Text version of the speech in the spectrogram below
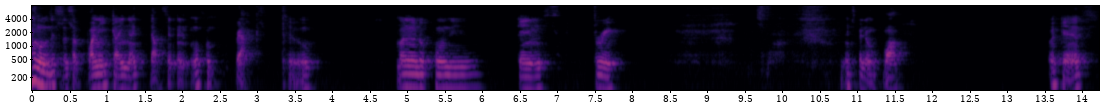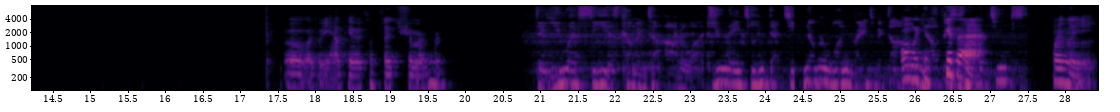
Hello, this is a funny guy 9000 and welcome back to My Little Pony Games 3. It's been a while. I guess. Oh, what do we have here? Sunset Shimmer. The UFC is coming to Ottawa June 18th at number one ranked MacDonald. Oh, we can now skip that. Finally.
